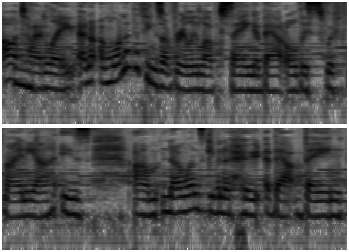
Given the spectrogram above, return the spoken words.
Oh, totally. And, and one of the things I've really loved seeing about all this Swift mania is um, no one's given a hoot about being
